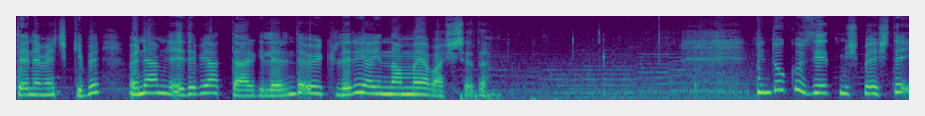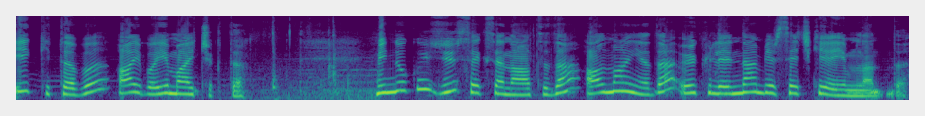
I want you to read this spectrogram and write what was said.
Denemeç gibi önemli edebiyat dergilerinde öyküleri yayınlanmaya başladı. 1975'te ilk kitabı Ay Bayı May çıktı. 1986'da Almanya'da öykülerinden bir seçki yayımlandı.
